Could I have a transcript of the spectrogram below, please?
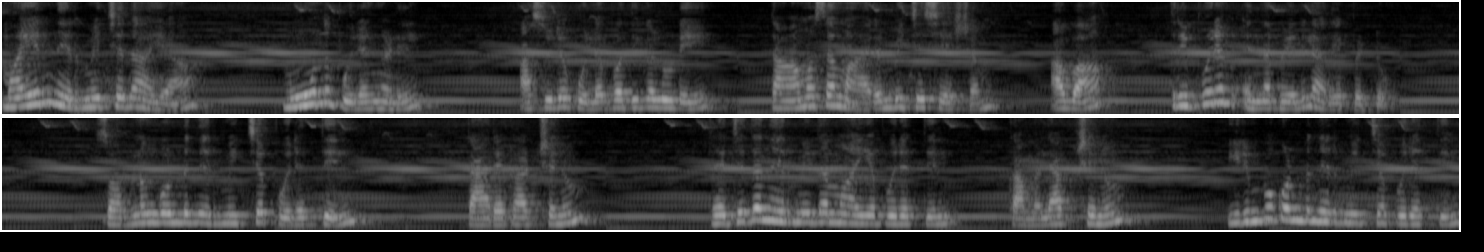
മയൻ നിർമ്മിച്ചതായ മൂന്ന് പുരങ്ങളിൽ അസുര കുലപതികളുടെ താമസം ആരംഭിച്ച ശേഷം അവ ത്രിപുരം എന്ന പേരിൽ അറിയപ്പെട്ടു. സ്വർണം കൊണ്ട് നിർമ്മിച്ച പുരത്തിൽ താരകാക്ഷനും രജത നിർമ്മിതമായ പുരത്തിൽ കമലാക്ഷനും ഇരുമ്പ് കൊണ്ട് നിർമ്മിച്ച പുരത്തിൽ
